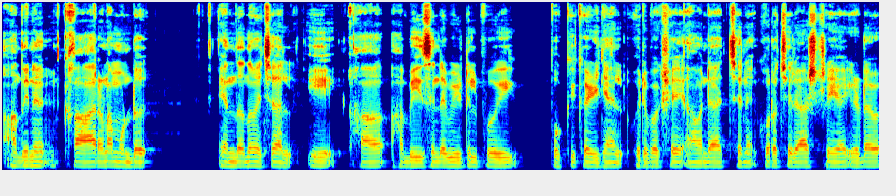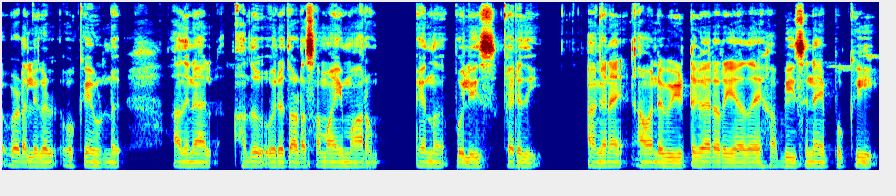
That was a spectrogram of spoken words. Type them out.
അതിന് കാരണമുണ്ട് എന്തെന്ന് വെച്ചാൽ ഈ ഹബീസിന്റെ വീട്ടിൽ പോയി പൊക്കിക്കഴിഞ്ഞാൽ ഒരുപക്ഷെ അവന്റെ അച്ഛന് കുറച്ച് രാഷ്ട്രീയ ഇടപെടലുകൾ ഒക്കെ ഉണ്ട് അതിനാൽ അത് ഒരു തടസ്സമായി മാറും എന്ന് പോലീസ് കരുതി. അങ്ങനെ അവന്റെ വീട്ടുകാരറിയാതെ ഹബീസിനെ പൊക്കി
